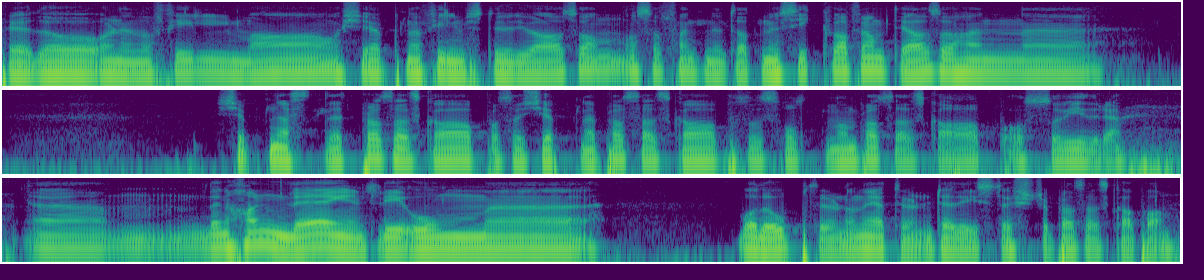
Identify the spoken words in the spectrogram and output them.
Prøvde å ordne noen filmer og kjøpe noen filmstudioer og sånn, og så fant han ut at musikk var framtida, så han eh, kjøpte nesten et plateselskap, og så kjøpte han et plateselskap, og så solgte han noen plateselskap, osv. Um, den handler egentlig om eh, både oppturen og nedturen til de største plateselskapene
